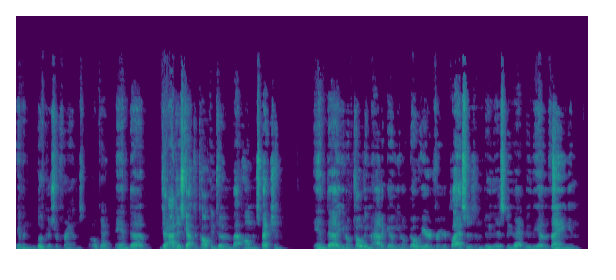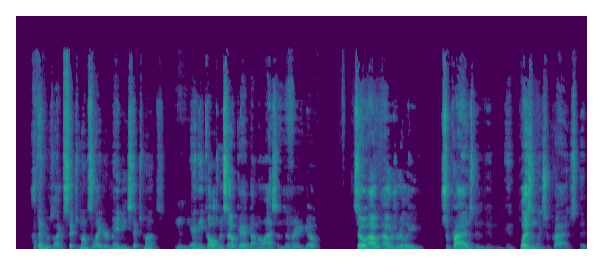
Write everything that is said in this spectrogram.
Him and Lucas are friends. Okay. and uh, j- I just got to talking to him about home inspection, and uh, you know, told him how to go, you know, go here for your classes and do this, do that, do the other thing. And I think it was like six months later, maybe six months, mhm. and he calls me and says, "Okay, I got my license, I'm ready to go." So I was really surprised and, and, and pleasantly surprised that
